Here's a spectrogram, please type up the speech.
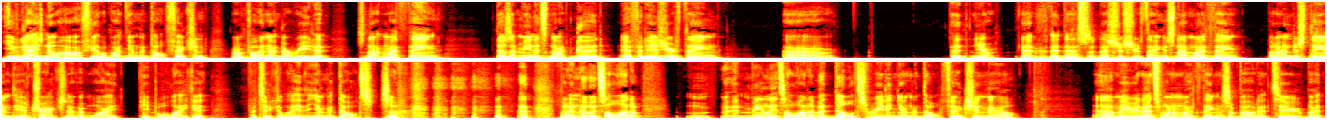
you guys know how I feel about young adult fiction. I'm probably not going to read it. It's not my thing. Doesn't mean it's not good. If it is your thing, um, it, you know, that, that's, that's just your thing. It's not my thing, but I understand the attraction of it, why people like it, particularly the young adults. So, but I know it's a lot of, mainly it's a lot of adults reading young adult fiction now. Uh, maybe that's one of my things about it too. But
